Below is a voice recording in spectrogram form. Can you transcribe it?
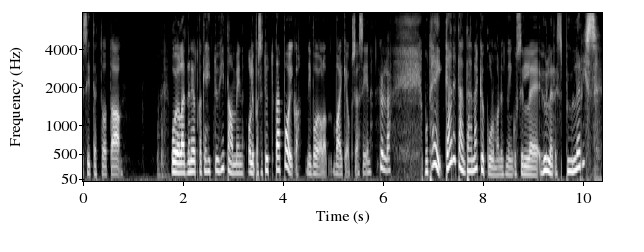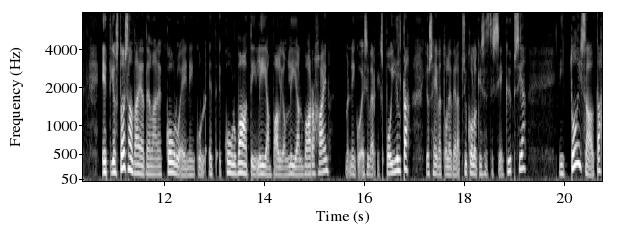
sitten tuota, voi olla, että ne, jotka kehittyy hitaammin, olipa se tyttö tai poika, niin voi olla vaikeuksia siinä. Kyllä. Mutta hei, käännetään tämä näkökulma nyt niin kuin sille hylleris pylleris. Että jos toisaalta ajatellaan, että koulu, ei niin kuin, että koulu vaatii liian paljon liian varhain, niin kuin esimerkiksi pojilta, jos he eivät ole vielä psykologisesti siihen kypsiä, niin toisaalta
